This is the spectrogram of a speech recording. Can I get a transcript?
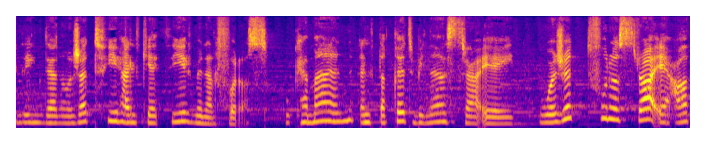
لينكدين وجدت فيها الكثير من الفرص وكمان التقيت بناس رائعين وجدت فرص رائعة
